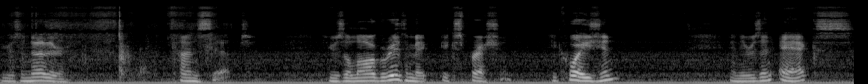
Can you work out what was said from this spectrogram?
Here's another concept. Here's a logarithmic expression, equation, and there is an x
